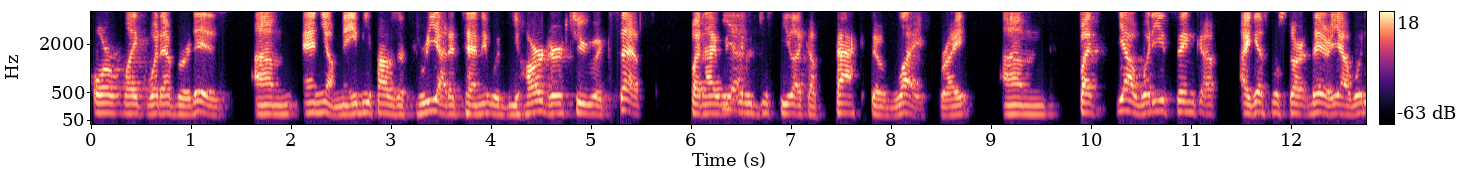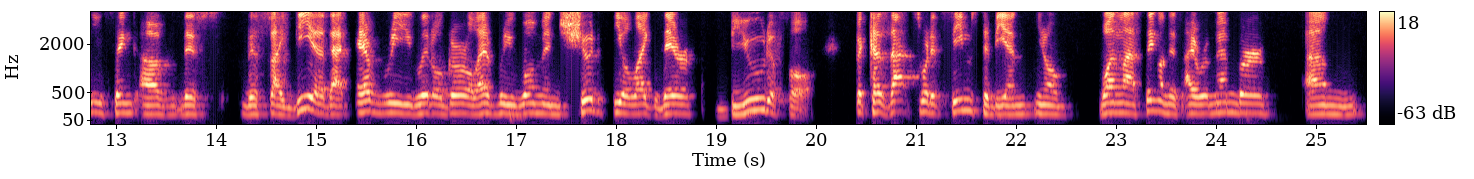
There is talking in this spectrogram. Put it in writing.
or like whatever it is um, and yeah maybe if i was a three out of ten it would be harder to accept but I would, yeah. it would just be like a fact of life, right? Um, but yeah, what do you think? Uh, I guess we'll start there. Yeah, what do you think of this this idea that every little girl, every woman should feel like they're beautiful? Because that's what it seems to be. And you know, one last thing on this, I remember um,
